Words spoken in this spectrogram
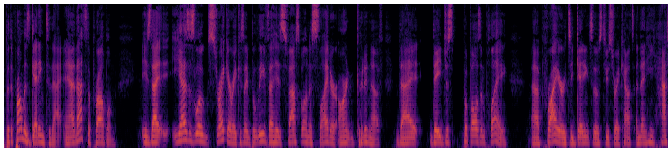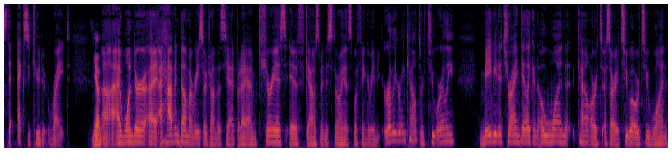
But the problem is getting to that. And that's the problem is that he has this low strikeout rate because I believe that his fastball and his slider aren't good enough that they just put balls in play uh, prior to getting to those two strikeouts, and then he has to execute it right. Yep. Uh, I wonder. I, I, haven't done my research on this yet, but I, am curious if Gausman is throwing that split finger maybe earlier in count or too early, maybe to try and get like an 0-1 count or sorry, a 2-0 or 2-1,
